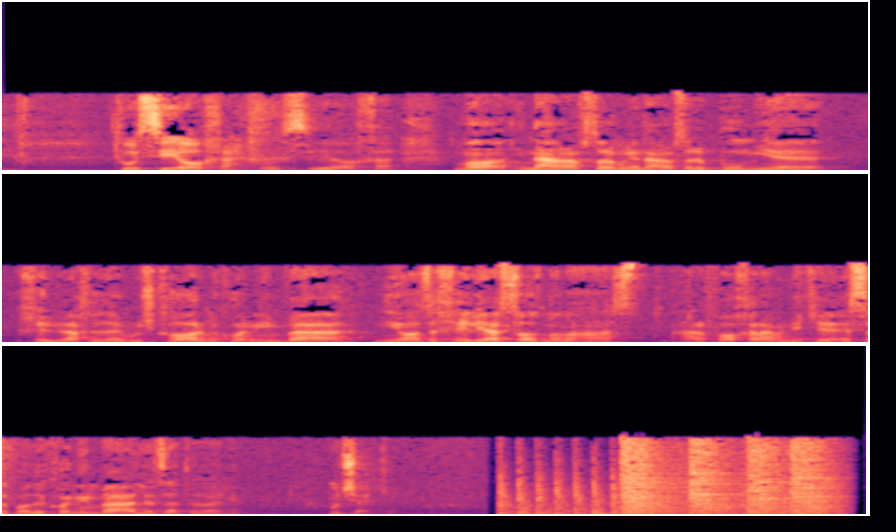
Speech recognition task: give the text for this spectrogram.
توصیه آخر. توصیه آخر. ما این نرم افزارمون یه نرم افزار بومیه. خیلی وقت داریم روش کار می‌کنیم و نیاز خیلی از سازمان ها هست. حرف آخرم اینه که استفاده کنیم و لذت ببریم. متشکرم.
